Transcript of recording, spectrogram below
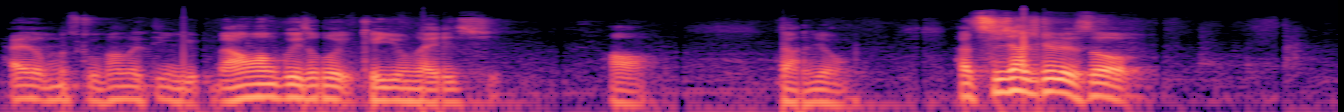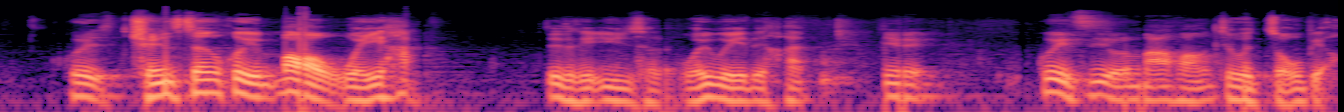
还有我们处方的定义，麻黄、桂枝会可以用在一起，好，这样用。它吃下去的时候，会全身会冒微汗，这是可以预测的，微微的汗，因为桂枝有了麻黄就会走表，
